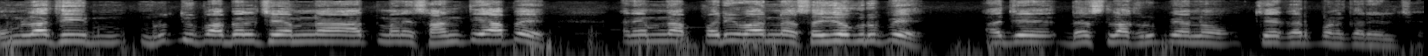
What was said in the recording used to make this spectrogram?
હુમલાથી મૃત્યુ પામેલ છે. એમના આત્માને શાંતિ આપે અને એમના પરિવારના સહયોગ રૂપે આજે દસ લાખ રૂપિયાનો ચેક અર્પણ કરેલ છે.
